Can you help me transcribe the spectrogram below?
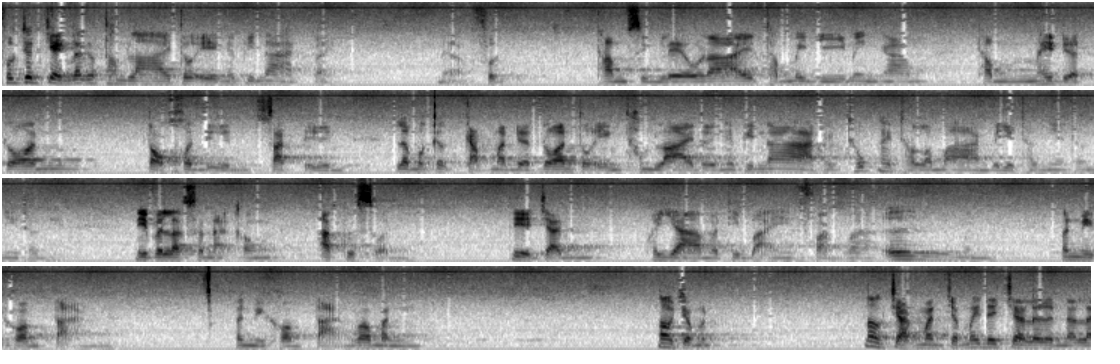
ฝึกจนเก่งแล้วก็ทำลายตัวเองให้พินาศไปนะฝึกทำสิ่งเลวร้ายทำไม่ดีไม่งามทำให้เดือดร้อนต่อคนอื่น สัตว์อื่น แล้วมันก็กลับมาเดือดร้อนตัวเองทำลายตัวเองให้พินาศให้ทุกข์ให้ทรมานไปอยู่เท่านี้เท่านี้เท่านี้ นี่เป็นลักษณะของอกุศล ที่อาจารย์พยายามอธิบายให้ฟังว่า เออมันมันมีความต่าง มันมีความต่างว่ามัน นอกจากมัน นอกจากมันจะไม่ได้เจริญอะไร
